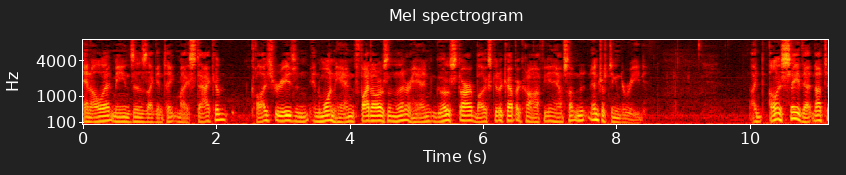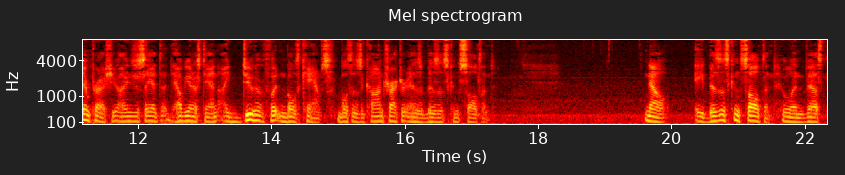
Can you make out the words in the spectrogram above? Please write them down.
And all that means is I can take my stack of college degrees in, in one hand, five dollars in the other hand, go to Starbucks, get a cup of coffee, and have something interesting to read. I only say that not to impress you. I just say it to help you understand. I do have a foot in both camps, both as a contractor and as a business consultant. Now, a business consultant who will invest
